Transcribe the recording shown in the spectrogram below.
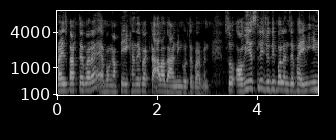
প্রাইস বাড়তে পারে এবং আপনি এখান থেকেও একটা আলাদা আর্নিং করতে পারবেন। সো অবভিয়াসলি যদি বলেন যে, ভাই ইন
